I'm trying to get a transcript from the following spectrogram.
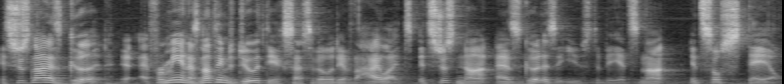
it's just not as good. Eh, for me it has nothing to do with the accessibility of the highlights. It's just not as good as it used to be. It's not it's so stale.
